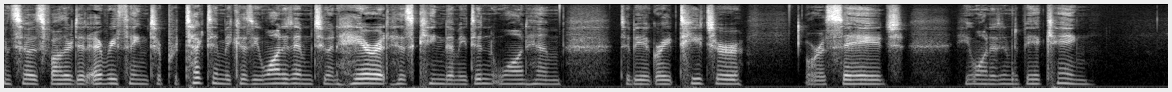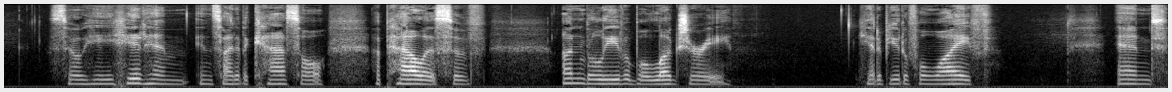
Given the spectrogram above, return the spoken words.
And so his father did everything to protect him because he wanted him to inherit his kingdom. He didn't want him to be a great teacher or a sage. He wanted him to be a king. So he hid him inside of a castle, a palace of unbelievable luxury. He had a beautiful wife. And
